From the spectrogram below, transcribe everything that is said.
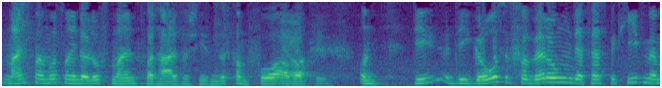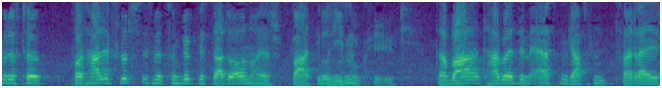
Manchmal muss man in der Luft mal ein Portal verschießen. Das kommt vor, Ja, aber okay. und die, die große Verwirrung der Perspektiven, wenn man durch die Portale flutscht, ist mir zum Glück bis dato auch noch erspart Das ist geblieben. okay. Da war teilweise im ersten gab es zwei, drei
